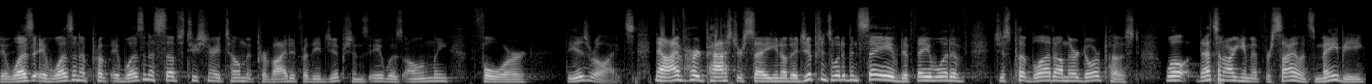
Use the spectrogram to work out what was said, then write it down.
It, was it wasn't a it wasn't a substitutionary atonement provided for the Egyptians, it was only for the Israelites. Now, I've heard pastors say, you know, the Egyptians would have been saved if they would have just put blood on their doorpost. Well, that's an argument for silence, maybe,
